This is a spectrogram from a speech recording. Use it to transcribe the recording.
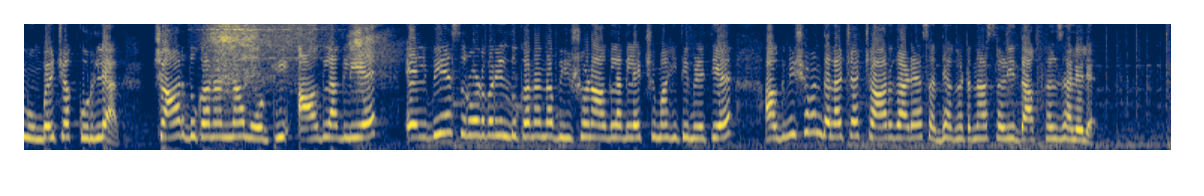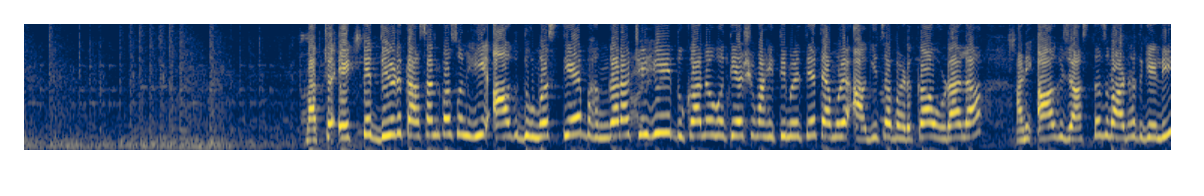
मुंबईच्या कुर्ल्यात चार दुकानांना मोठी आग लागली आहे. एलबीएस रोडवरील दुकानांना भीषण आग लागल्याची माहिती मिळतीये. अग्निशमन दलाच्या चार गाड्या सध्या घटनास्थळी दाखल झालेल्या आहेत. मागच्या एक ते दीड तासांपासून ही आग धुमसतीये. भंगाराची ही दुकानं होती अशी माहिती मिळते त्यामुळे आगीचा भडका उडाला आणि आग जास्तच वाढत गेली.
